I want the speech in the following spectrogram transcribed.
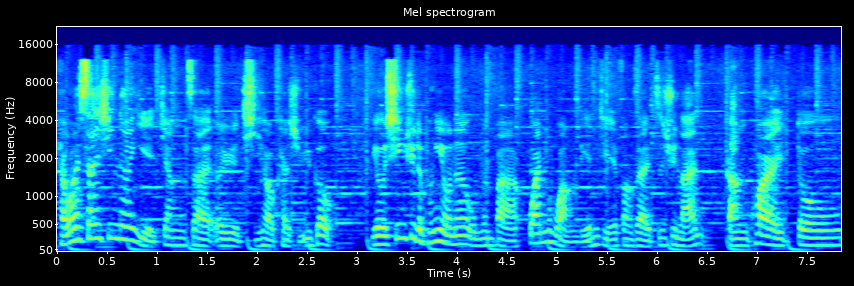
台湾三星呢，也将在二月七号开始预购。有兴趣的朋友呢，我们把官网链接放在资讯栏，赶快都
